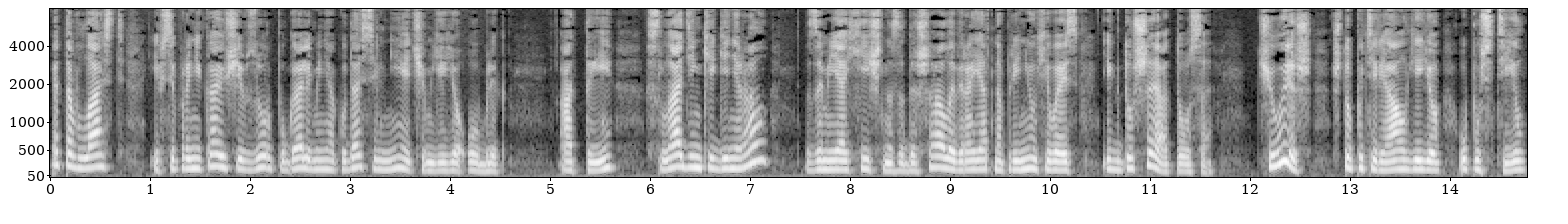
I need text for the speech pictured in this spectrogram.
Эта власть и всепроникающий взор пугали меня куда сильнее, чем ее облик. «А ты, сладенький генерал?» Замия хищно задышала, вероятно, принюхиваясь и к душе Атоса. Чуешь, что потерял ее, упустил?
